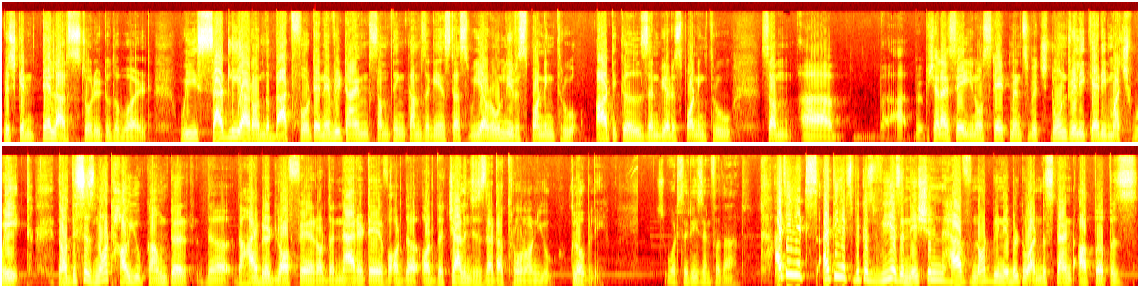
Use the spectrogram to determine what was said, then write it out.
which can tell our story to the world. We sadly are on the back foot and every time something comes against us, we are only responding through articles and we are responding through some uh, uh, shall I say, you know, statements which don't really carry much weight. Now, this is not how you counter the, the hybrid lawfare or the narrative or the, or the challenges that are thrown on you globally. So what's the reason for that? I think it's I think it's because we as a nation have not been able to understand our purpose.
